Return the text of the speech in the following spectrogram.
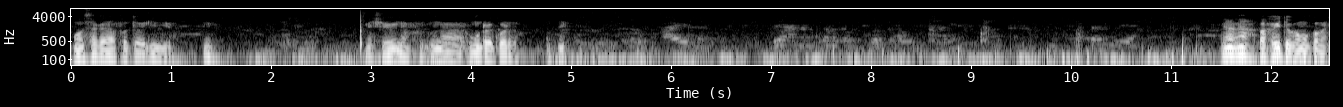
Vamos a sacar la foto del indio. Me llevé una, una- un recuerdo. Mira, mira, pajarito cómo come.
